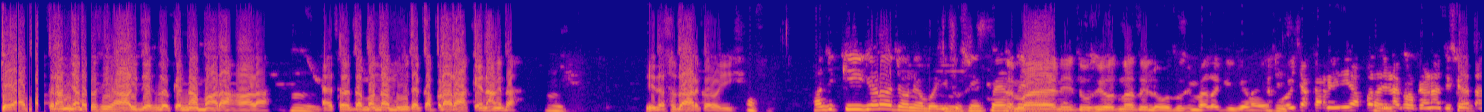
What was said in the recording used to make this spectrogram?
ਤੇ ਆ ਬਾਤਰਾਂ ਜਾਂਦਾ ਤੁਸੀਂ ਹਾਲ ਹੀ ਦੇਖ ਲਓ ਕਿੰਨਾ ਮਾੜਾ ਹਾਲ ਆ। ਇੱਥੇ ਤਾਂ ਬੰਦਾ ਮੂੰਹ ਤੇ ਕੱਪੜਾ ਰੱਖ ਕੇ ਲੰਘਦਾ। ਹੂੰ। ਇਹਦਾ ਸੁਧਾਰ ਕਰੋ ਜੀ। ਹਾਂਜੀ ਕੀ ਕਹਿਣਾ ਚਾਹੁੰਦੇ ਹੋ ਬਾਈ ਜੀ ਤੁਸੀਂ? ਪਿੰਡ ਦੇ ਮੈਂ ਨਹੀਂ ਤੁਸੀਂ ਉਹਨਾਂ ਤੋਂ ਹੀ ਲਓ ਤੁਸੀਂ ਮੈਂ ਤਾਂ ਕੀ ਕਹਿਣਾ ਯਾਰ। ਕੋਈ ਚੱਕਰ ਨਹੀਂ ਜੀ ਆਪਾਂ ਤਾਂ ਜਿਹੜਾ ਕੋਈ ਕਹਿਣਾ ਸੀ ਕਹਤਾ।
